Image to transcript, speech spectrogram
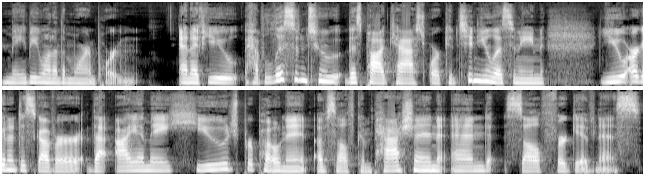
maybe one of the more important. And if you have listened to this podcast or continue listening, you are going to discover that I am a huge proponent of self compassion and self forgiveness.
